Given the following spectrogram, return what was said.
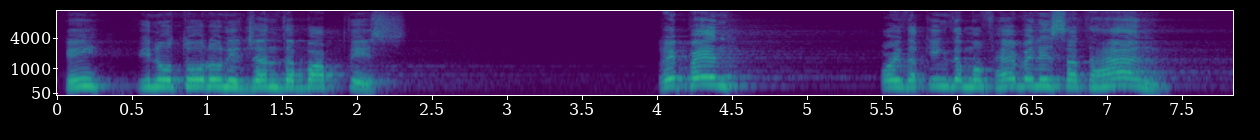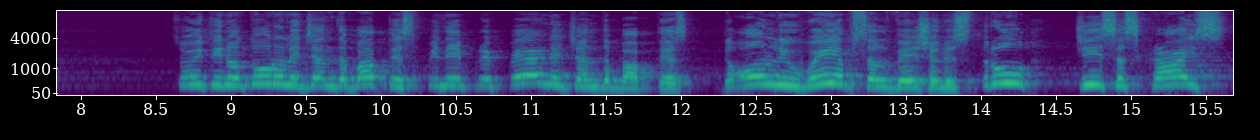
Okay? Tinuturo ni John the Baptist. Repent, for the kingdom of heaven is at hand. So itinuturo ni John the Baptist, piniprepare ni John the Baptist, the only way of salvation is through Jesus Christ.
